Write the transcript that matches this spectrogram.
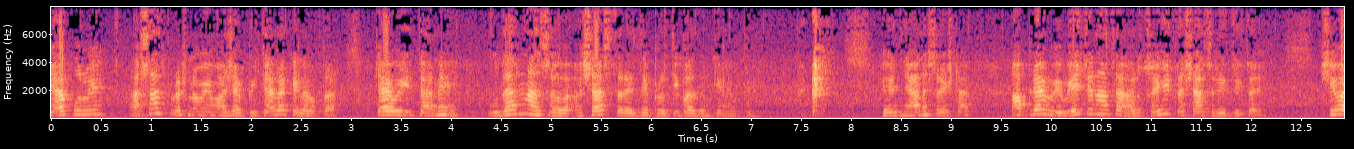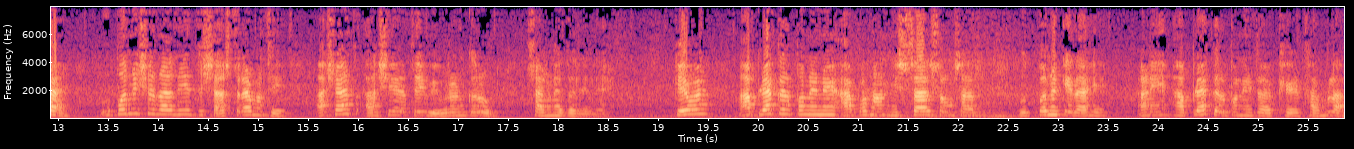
यापूर्वी असाच प्रश्न मी माझ्या पित्याला केला होता. त्यावेळी त्याने उदाहरणासह अशाच तऱ्हेचे प्रतिपादन केले होते. हे ज्ञानश्रेष्ठा आपल्या विवेचनाचा अर्थही तशाच रीतीत आहे. शिवाय उपनिषदादी शास्त्रामध्ये अशाच आशयाचे विवरण करून सांगण्यात आलेले आहे. केवळ आपल्या कल्पनेने आपण हा निस्सार संसार उत्पन्न केला आहे आणि आपल्या कल्पनेचा खेळ थांबला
